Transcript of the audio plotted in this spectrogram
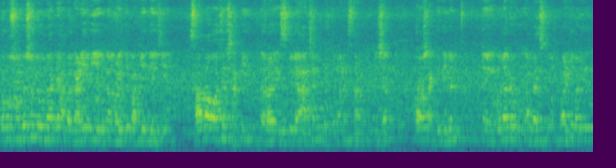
তখন সঙ্গে সঙ্গে ওনাকে আমরা গাড়ি দিয়ে ওনার বাড়িতে পাঠিয়ে দিয়েছি। স্যাররাও আছেন, সাক্ষী। যারা স্কুলে আছেন বর্তমানে, স্যার, টিচার তারা সাক্ষী দেবেন। ওনাকে আমরা বাড়িতে পাঠিয়ে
